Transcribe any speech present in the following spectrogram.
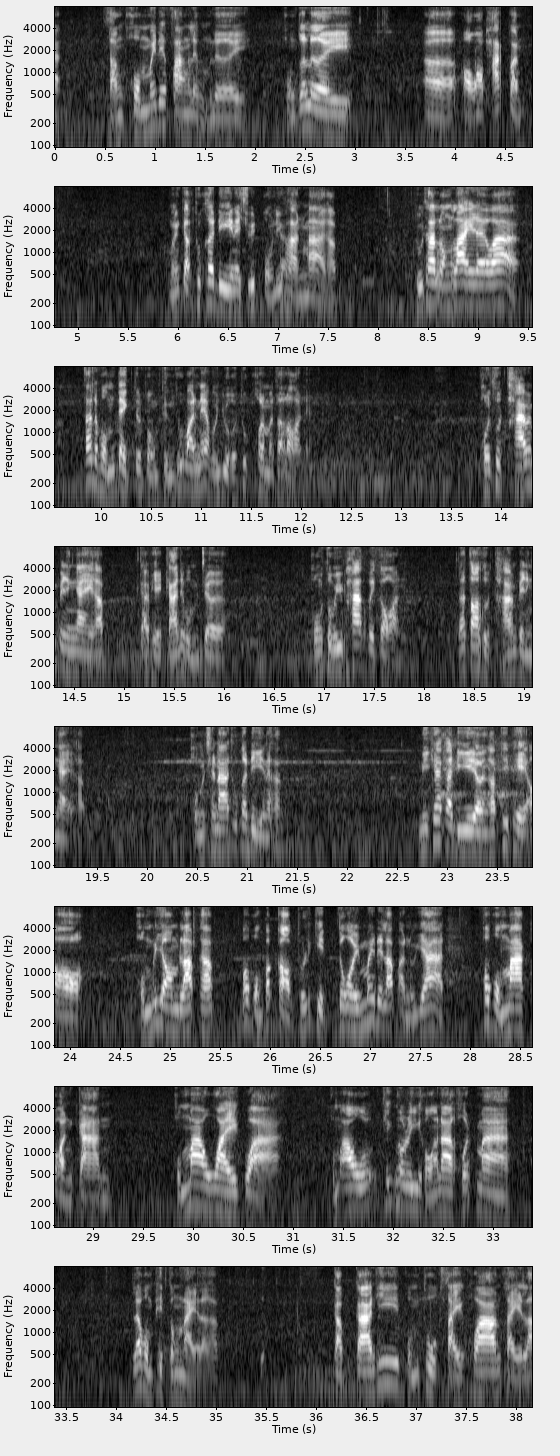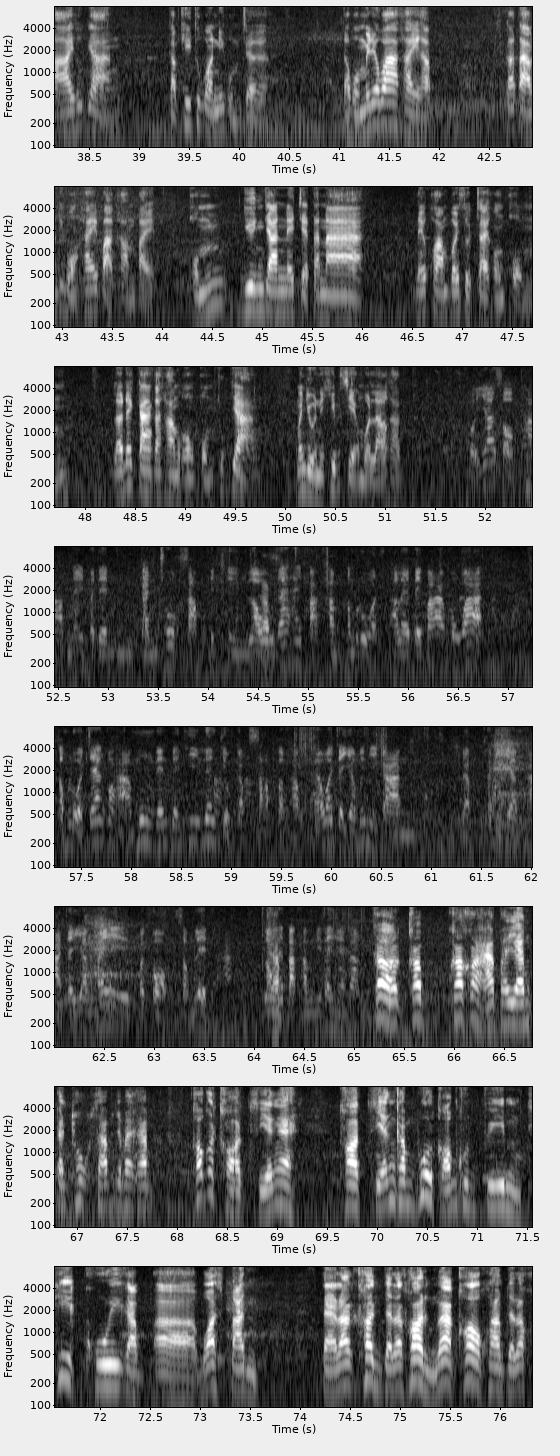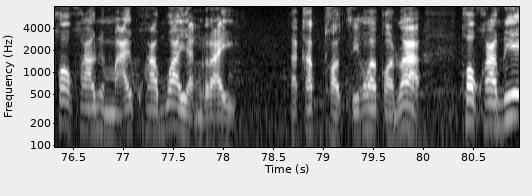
สังคมไม่ได้ฟังเลยผมเลย ผมก็เลยเออออกมาพักก่อน เหมือนกับทุกคดีในชีวิตผมที่ผ่านมาครับ ทุกท่านลองไล่ได้ว่าตั้งแต่ผมเด็กจนผมถึงทุกวันนี้ผมอยู่กับทุกคนมาตลอดเนี่ยผลสุดท้ายมันเป็นยังไงครับ กับเหตุการณ์ที่ผมเจอ ผมถูกวิพากษ์ไปก่อน แล้วตอนสุดท้ายมันเป็นยังไงครับ ผมชนะทุกคดีนะครับ มีแค่คดีเดียวครับที่เพย์อผมไม่ยอมรับครับว่าผมประกอบธุรกิจโดยไม่ได้รับอนุญาต เพราะผมมาก่อนการ ผมมาไวกว่า ผมเอาเทคโนโลยีของอนาคตมา แล้วผมผิดตรงไหนล่ะครับ กับการที่ผมถูกใส่ความใส่ร้ายทุกอย่าง กับที่ทุกวันนี้ผมเจอ แต่ผมไม่ได้ว่าใครครับ ก็ตามที่ผมให้ปากคำไป ผมยืนยันในเจตนาในความบริสุทธิ์ใจของผม แล้วในการกระทำของผมทุกอย่าง มันอยู่ในคลิปเสียงหมดแล้วครับ ขออนุญาตสอบถามในประเด็นการโชคทรัพย์นิดนึงเราครับ ได้ให้ปากคำตำรวจอะไรไปบ้าง เพราะว่าตำรวจแจ้งข้อหามุ่งเน้นไปที่เรื่องเกี่ยวกับทรัพย์อะครับแม้ว่าจะยังไม่มีการแบบคดียังอาจจะยังไม่ประกอบสำเร็จนะฮะเราให้ปากคำนี้ไปไงบ้างก็เขาเขาข้อหาพยายามกันโชคทรัพย์ใช่ไหมครับเขาก็ถอดเสียงไงถอดเสียงคำพูดของคุณฟิล์มที่คุยกับบอสปัน แต่ละท่อนแต่ละท่อนว่าข้อความแต่ละข้อความเนี่ยหมายความว่าอย่างไร นะครับ ถอดเสียงออกมาก่อนว่า ข้อความนี้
